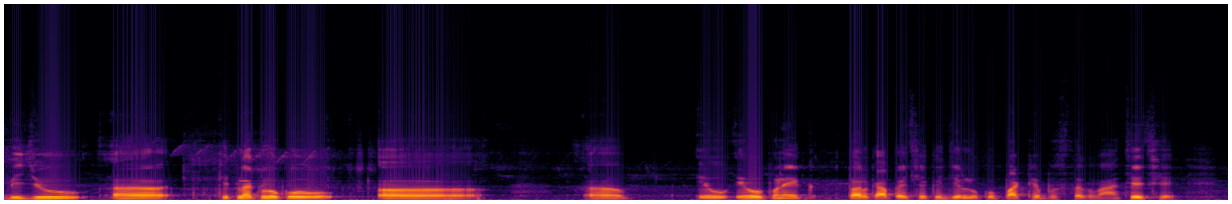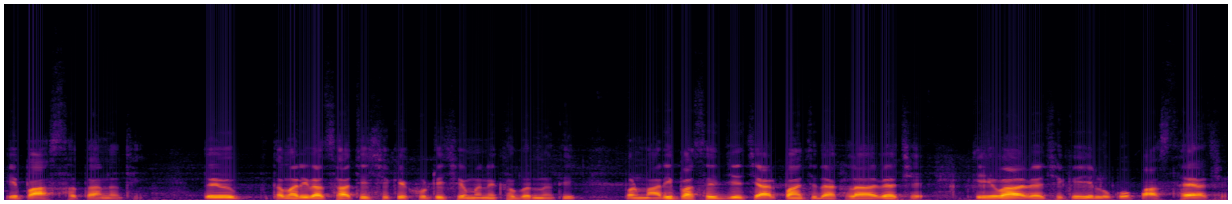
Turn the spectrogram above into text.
બીજું કેટલાક લોકો એવો એવો પણ એક તર્ક આપે છે કે જે લોકો પાઠ્યપુસ્તક વાંચે છે, એ પાસ થતા નથી. તો એ તમારી વાત સાચી છે કે ખોટી છે, મને ખબર નથી. પણ મારી પાસે જે ચાર પાંચ દાખલા આવ્યા છે, એવા આવ્યા છે કે એ લોકો પાસ થયા છે.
